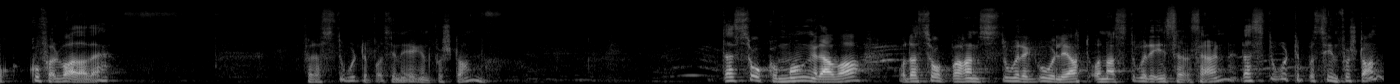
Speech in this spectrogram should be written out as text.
Og hvorfor var det det? For de stolte på sin egen forstand. De så hvor mange de var, og de så på hans store Goliat og den store israelshæren. De stolte på sin forstand.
